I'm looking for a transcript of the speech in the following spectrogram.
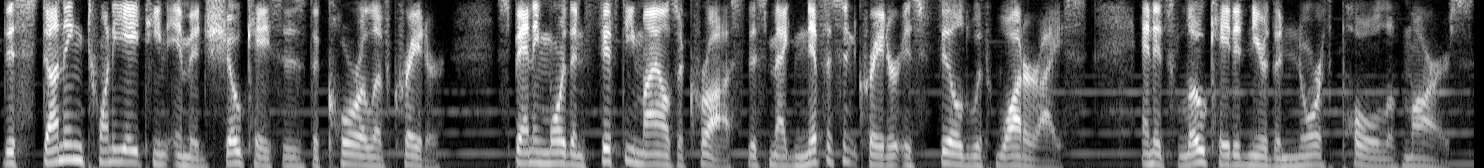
this stunning 2018 image showcases the Korolev crater. Spanning more than 50 miles across, this magnificent crater is filled with water ice, and it's located near the North Pole of Mars.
